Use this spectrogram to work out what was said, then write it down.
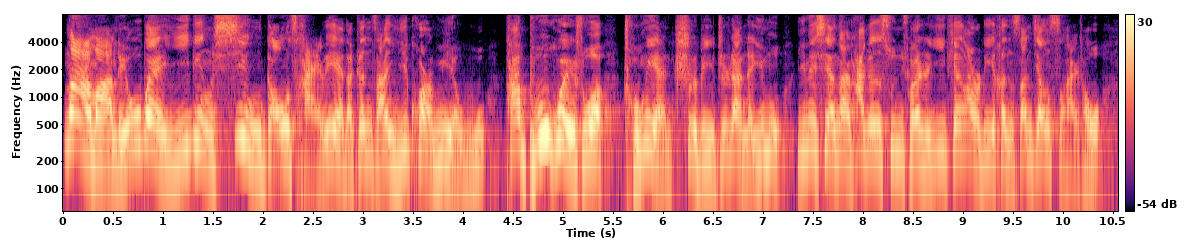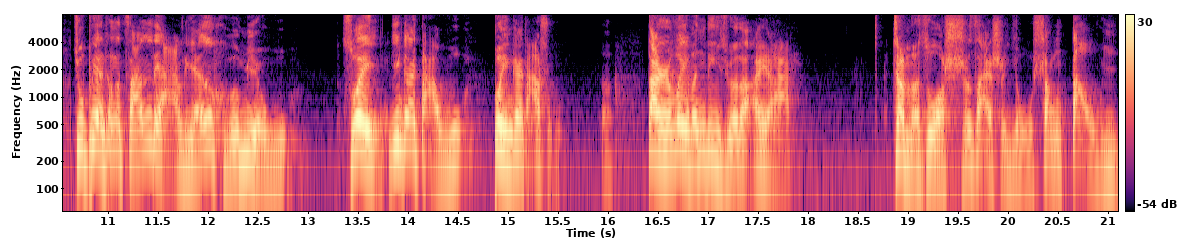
那么刘备一定兴高采烈的跟咱一块灭吴，他不会说重演赤壁之战这一幕，因为现在他跟孙权是一天二地恨，三江四海仇，就变成了咱俩联合灭吴，所以应该打吴，不应该打蜀啊。但是魏文帝觉得，哎呀，这么做实在是有伤道义。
